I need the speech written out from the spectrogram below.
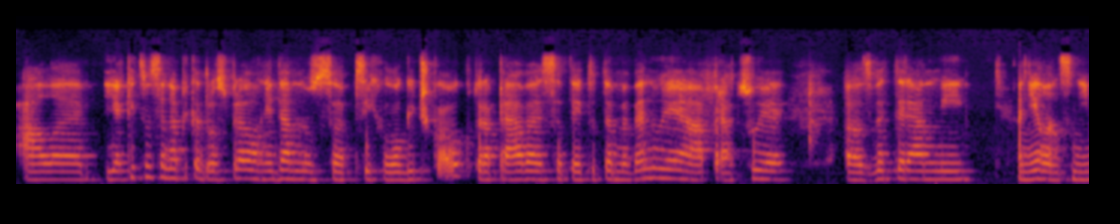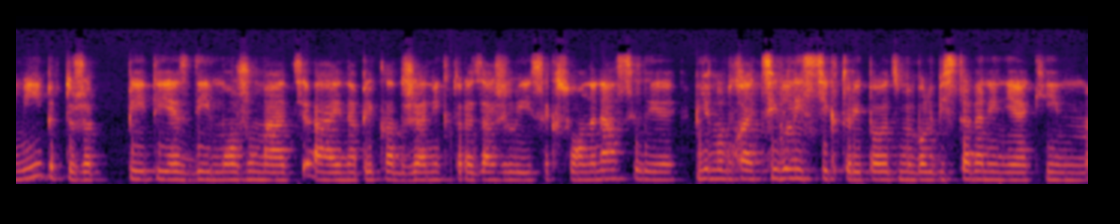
Ale ja keď som sa napríklad rozprávala nedávno s psychologičkou, ktorá práve sa tejto téme venuje a pracuje s veteránmi a nielen s nimi, pretože PTSD môžu mať aj napríklad ženy, ktoré zažili sexuálne násilie, jednoducho aj civilisti, ktorí povedzme boli vystavení nejakým e,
